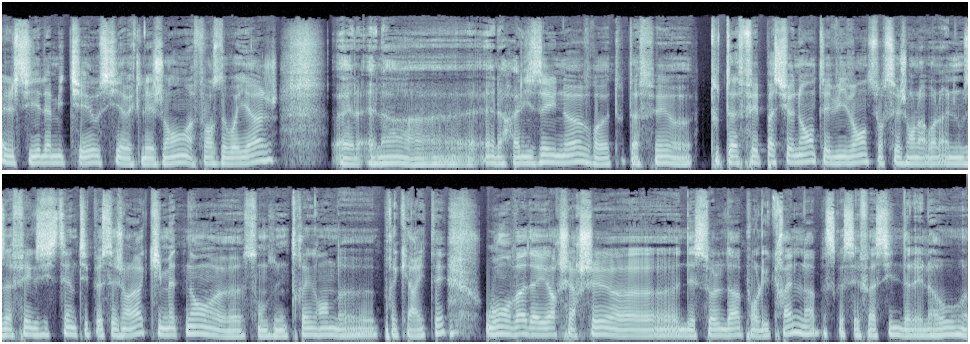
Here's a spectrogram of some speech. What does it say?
elle s'y d'amitié aussi avec les gens à force de voyage. Elle, elle a elle a réalisé une œuvre tout à fait tout à fait passionnante et vivante sur ces gens-là. Voilà, elle nous a fait exister un petit peu ces gens là qui maintenant euh, sont d'une très grande euh, précarité, où on va d'ailleurs chercher euh, des soldats pour l'Ukraine, là, parce que c'est facile d'aller là-haut,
